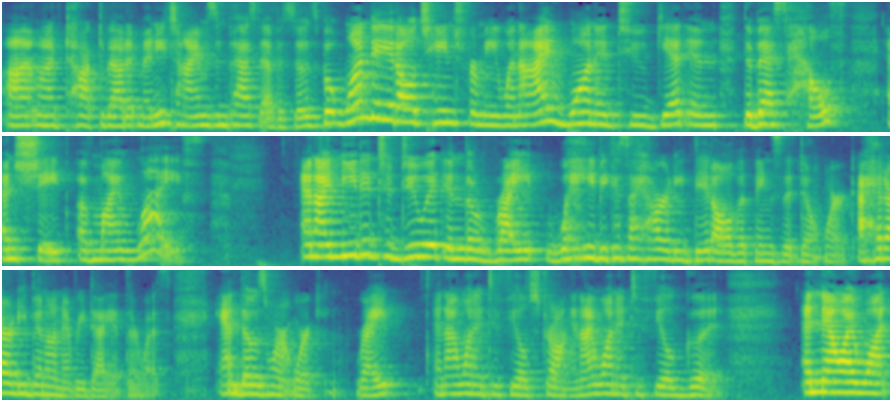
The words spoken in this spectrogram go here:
Um, and I've talked about it many times in past episodes, but one day it all changed for me when I wanted to get in the best health and shape of my life. And I needed to do it in the right way because I already did all the things that don't work. I had already been on every diet there was, and those weren't working, right? And I wanted to feel strong and I wanted to feel good. And now I want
